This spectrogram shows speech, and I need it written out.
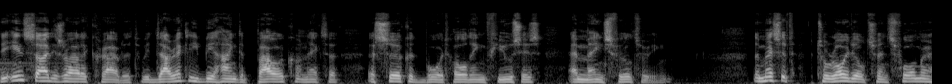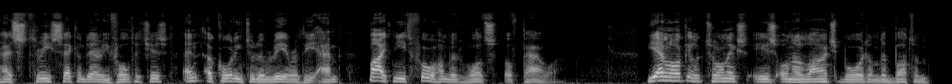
The inside is rather crowded with directly behind the power connector a circuit board holding fuses and mains filtering. The massive toroidal transformer has 3 secondary voltages and according to the rear of the amp might need 400 watts of power. The analog electronics is on a large board on the bottom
